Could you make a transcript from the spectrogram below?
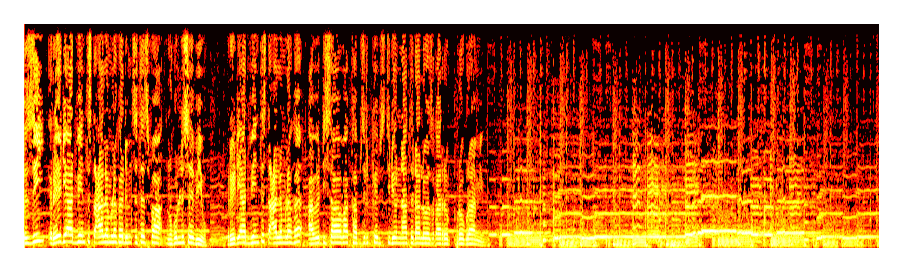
እዙ ሬድዮ ኣድቨንትስት ዓለምለኸ ድምፂ ተስፋ ንኹሉ ሰብ እዩ ሬድዮ ኣድቨንትስት ዓለምለኸ ኣብ ኣዲስ ኣበባ ካብ ዝርከብ እስትድዮ እናተዳለወ ዝቐርብ ፕሮግራም እዩ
